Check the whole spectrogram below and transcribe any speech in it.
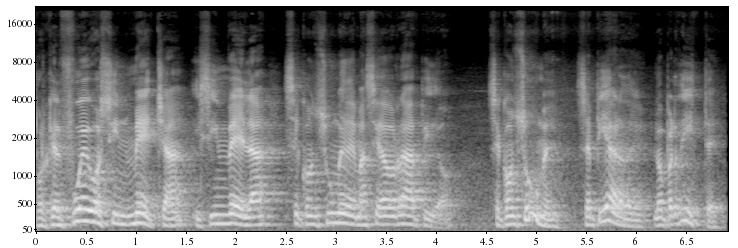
Porque el fuego sin mecha y sin vela se consume demasiado rápido, se consume, se pierde, lo perdiste.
